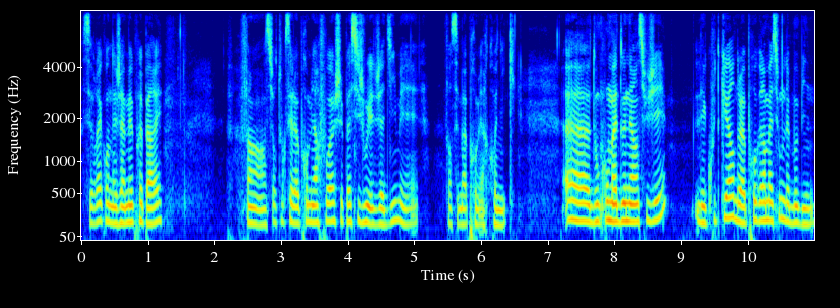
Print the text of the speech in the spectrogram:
c'est vrai qu'on n'est jamais préparé. Enfin, surtout que c'est la première fois, je sais pas si je vous l'ai déjà dit, mais c'est ma première chronique. Euh, donc, on m'a donné un sujet, les coups de cœur de la programmation de la bobine.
